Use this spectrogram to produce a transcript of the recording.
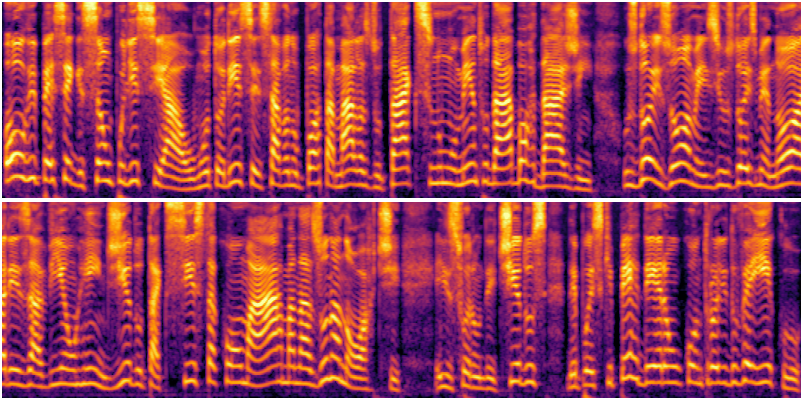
Houve perseguição policial. O motorista estava no porta-malas do táxi no momento da abordagem. Os dois homens e os dois menores haviam rendido o taxista com uma arma na Zona Norte. Eles foram detidos depois que perderam o controle do veículo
